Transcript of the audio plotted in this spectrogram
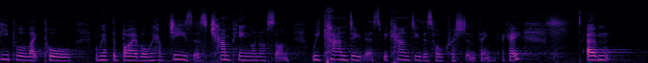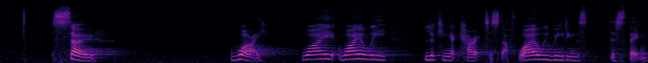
people like Paul, and we have the Bible, we have Jesus championing on us on. We can do this. We can do this whole Christian thing, okay? Um, so, why? Why, why are we looking at character stuff? Why are we reading this, this thing?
